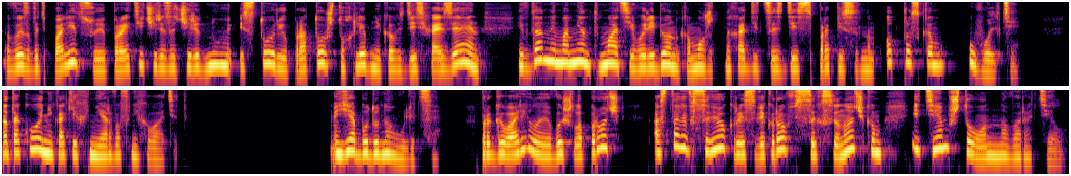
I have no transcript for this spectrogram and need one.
Вызвать полицию и пройти через очередную историю про то, что Хлебников здесь хозяин, и в данный момент мать его ребенка может находиться здесь с прописанным отпрыском, увольте. На такое никаких нервов не хватит. Я буду на улице. Проговорила и вышла прочь, оставив свекра и свекровь с их сыночком и тем, что он наворотил.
